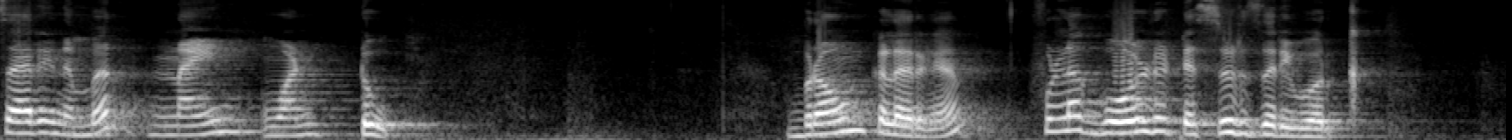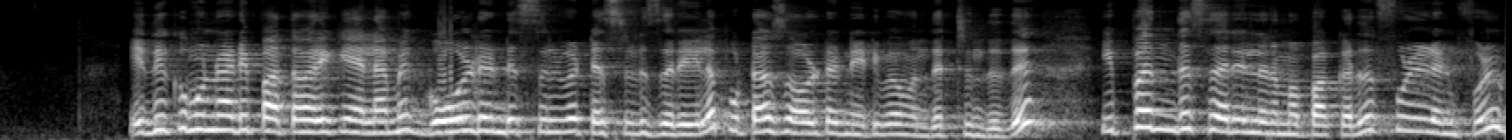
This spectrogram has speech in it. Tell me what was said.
saree number nine one two brown கலருங்க ஃபுல்லாக கோல்டு டெஸ்டட் சரி ஒர்க் இதுக்கு முன்னாடி பார்த்த வரைக்கும் எல்லாமே கோல்டு அண்ட் சில்வர் டெஸ்டட் சரியில் புட்டாஸ் ஆல்டர்னேட்டிவாக வந்துட்டு இருந்தது. இப்போ இந்த சரியில் நம்ம பார்க்குறது full and full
